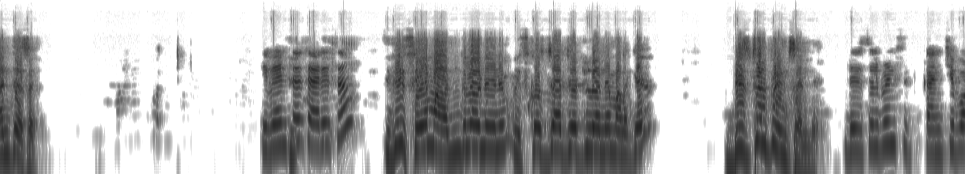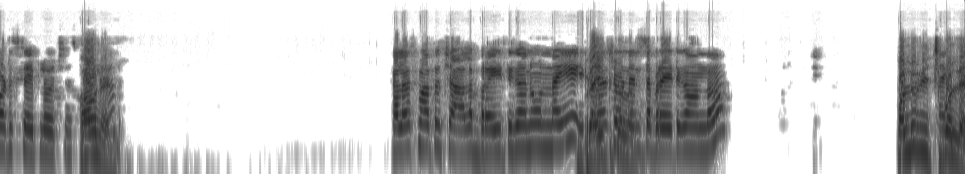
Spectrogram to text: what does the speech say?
అంతే సార్. ఇవేంటి సార్ శారీస్? ఇది సేమ్ అందులో నేను విస్కోస్ జార్జెట్లోనే మనకి డిజిటల్ ప్రింట్స్ అండి. డిజిటల్ ప్రింట్స్ కంచి బార్డర్స్ టైప్లో వచ్చేస్తాయి అవునండి. కలర్స్ మాత్రం చాలా బ్రైట్ గాను ఉన్నాయి చూడండి. ఎంత బ్రైట్గా ఉందో. పళ్ళు రిచ్ పళ్ళు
